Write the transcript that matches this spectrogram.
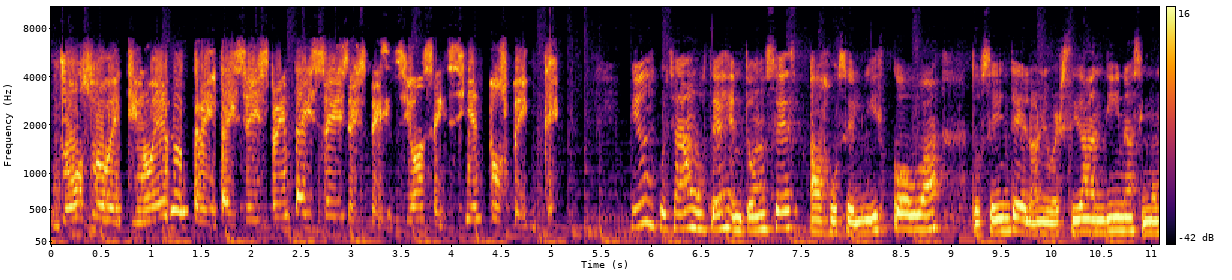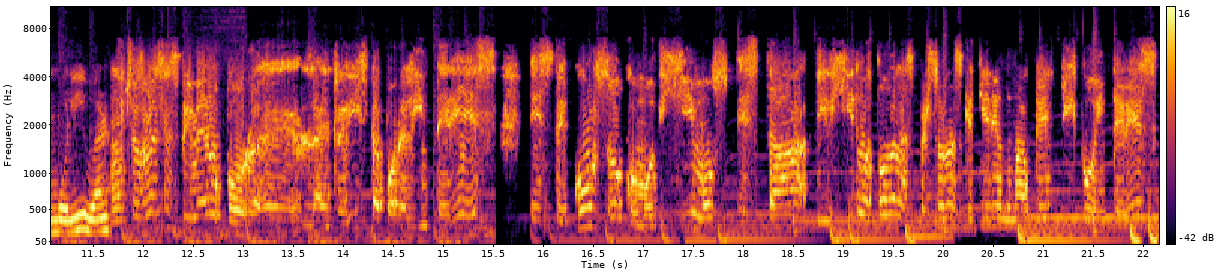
299-3636, extensión 620. Bien, escuchaban ustedes entonces a José Luis Cova, docente de la Universidad Andina Simón Bolívar. Muchas gracias primero por eh, la entrevista, por el interés. Este curso, como dijimos, está dirigido a todas las personas que tienen un auténtico interés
